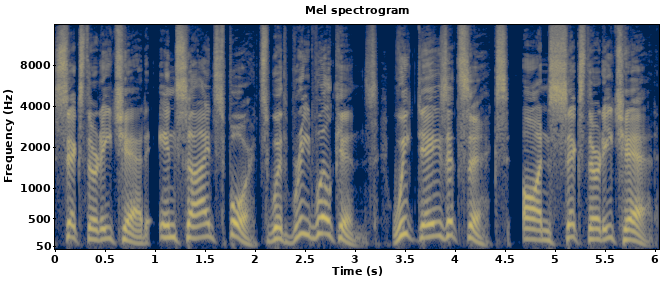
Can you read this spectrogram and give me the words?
Six thirty, CHED Inside Sports with Reid Wilkins weekdays at six on six thirty, CHED.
